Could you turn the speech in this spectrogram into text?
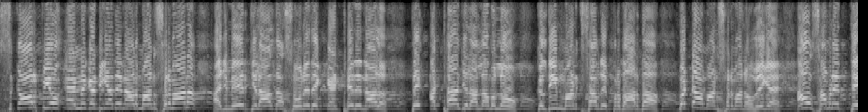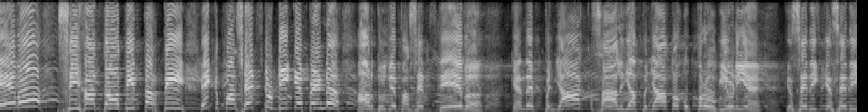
ਸਕਾਰਪੀਓ ਐਨ ਗੱਡੀਆਂ ਦੇ ਨਾਲ ਮਾਨ ਸਨਮਾਨ। ਅਜਮੇਰ ਜਲਾਲ ਦਾ ਸੋਨੇ ਦੇ ਕੈਂਠੇ ਦੇ ਨਾਲ ਤੇ ਅੱਠਾਂ ਜਲਾਲਾਂ ਵੱਲੋਂ ਕੁਲਦੀਪ ਮਾਨਕ ਸਾਹਿਬ ਦੇ ਪਰਿਵਾਰ ਦਾ ਵੱਡਾ ਮਾਨ ਸਨਮਾਨ ਹੋਵੇਗਾ। ਆਓ ਸਾਹਮਣੇ ਦੇਵ ਸਿੰਘਾਂ ਦੌਦ ਦੀ ਧਰਤੀ ਪਾਸੇ ਢੁੱਡੀ ਕੇ ਪਿੰਡ ਔਰ ਦੂਜੇ ਪਾਸੇ ਦੇਵ। ਕਹਿੰਦੇ 50 ਕੁ ਸਾਲ ਜਾਂ 50 ਤੋਂ ਉੱਪਰ ਹੋ ਗਈ ਹੋਣੀ ਹੈ। ਕਿਸੇ ਦੀ ਕਿਸੇ ਦੀ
